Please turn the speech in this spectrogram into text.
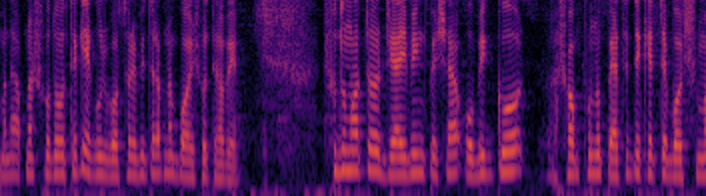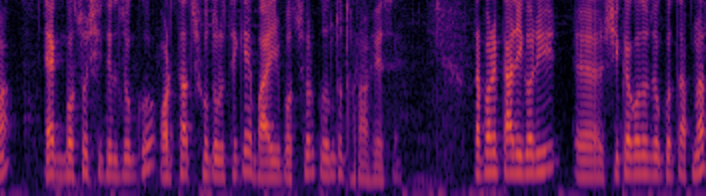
মানে আপনার সতেরো থেকে একুশ বছরের ভিতরে আপনার বয়স হতে হবে। শুধুমাত্র ড্রাইভিং পেশা অভিজ্ঞ সম্পূর্ণ প্রার্থীদের ক্ষেত্রে বয়সীমা এক বছর শিথিলযোগ্য, অর্থাৎ সতেরো থেকে বাইশ বছর পর্যন্ত ধরা হয়েছে। তারপরে কারিগরি শিক্ষাগত যোগ্যতা আপনার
